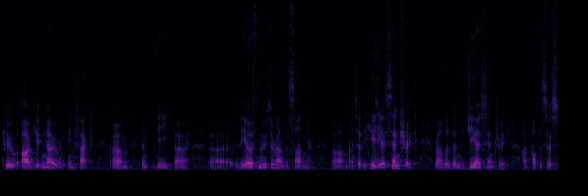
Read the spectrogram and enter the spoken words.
who argued no, in fact, um, the, the, uh, uh, the, Earth moves around the sun. Um, and so the heliocentric rather than the geocentric hypothesis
